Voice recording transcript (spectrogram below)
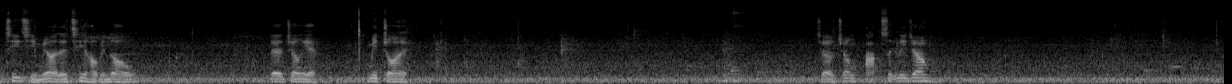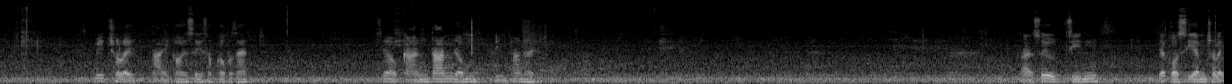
黐前面或者黐後面都好，呢一張嘢搣咗佢，之後將白色呢張搣出嚟，大概四十個 percent，之後簡單咁连翻去，但係需要剪一個 cm 出嚟。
